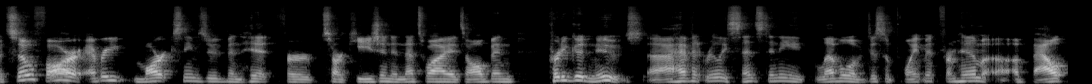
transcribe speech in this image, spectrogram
but so far, every mark seems to have been hit for Sarkisian, and that's why it's all been pretty good news. Uh, I haven't really sensed any level of disappointment from him uh, about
